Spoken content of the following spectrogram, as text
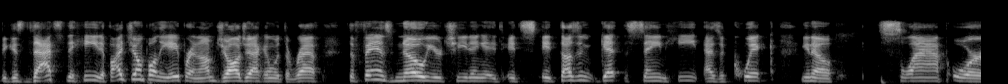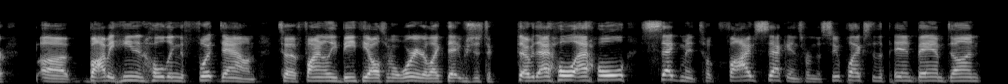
because that's the heat. If I jump on the apron and I'm jaw jacking with the ref, the fans know you're cheating. It, it's it doesn't get the same heat as a quick, you know, slap or uh, Bobby Heenan holding the foot down to finally beat the Ultimate Warrior. Like that, it was just a that whole that whole segment took five seconds from the suplex to the pin. Bam, done.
